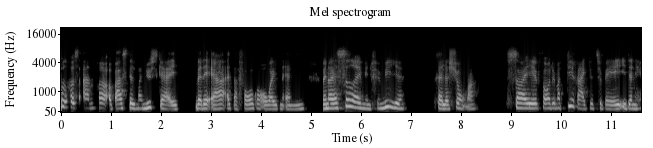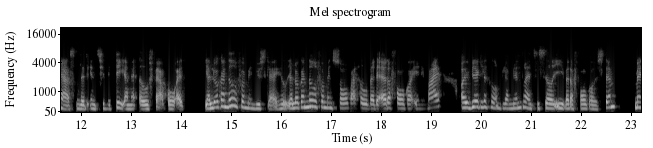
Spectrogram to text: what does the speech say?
ud hos andre og bare stille mig nysgerrig, hvad det er, at der foregår over i den anden. Men når jeg sidder i min familierelationer, så øh, får det mig direkte tilbage i den her sådan lidt intimiderende adfærd, hvor at jeg lukker ned for min nysgerrighed, jeg lukker ned for min sårbarhed, hvad det er, der foregår ind i mig, og i virkeligheden bliver mindre interesseret i, hvad der foregår hos dem, men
